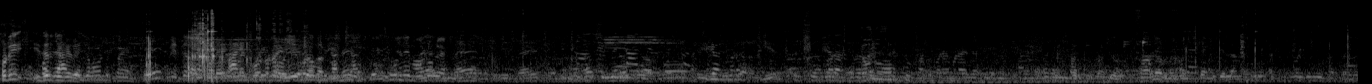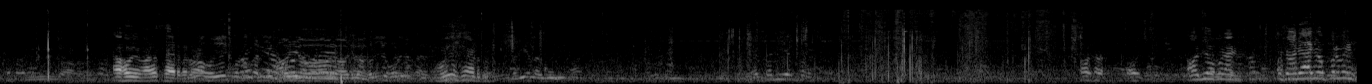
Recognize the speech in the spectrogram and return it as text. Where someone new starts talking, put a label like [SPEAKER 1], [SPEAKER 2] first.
[SPEAKER 1] ਥੋੜੀ ਇਧਰ ਜਗ੍ਹਾ ਆ ਹੋਏ ਮਾਰਾ ਸਾਈਡ ਤੇ। ਹੋ ਜਾਈ ਫੋਟੋ ਕਰਨੀ ਹੋ ਜਾਈ ਹੋ ਜਾਈ ਸਾਈਡ ਤੇ
[SPEAKER 2] ਆ ਜਾਓ ਆਪਣਾ ਉਹ ਸਾਰੇ ਆ ਜਾਓ ਉੱਪਰ ਵੀ।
